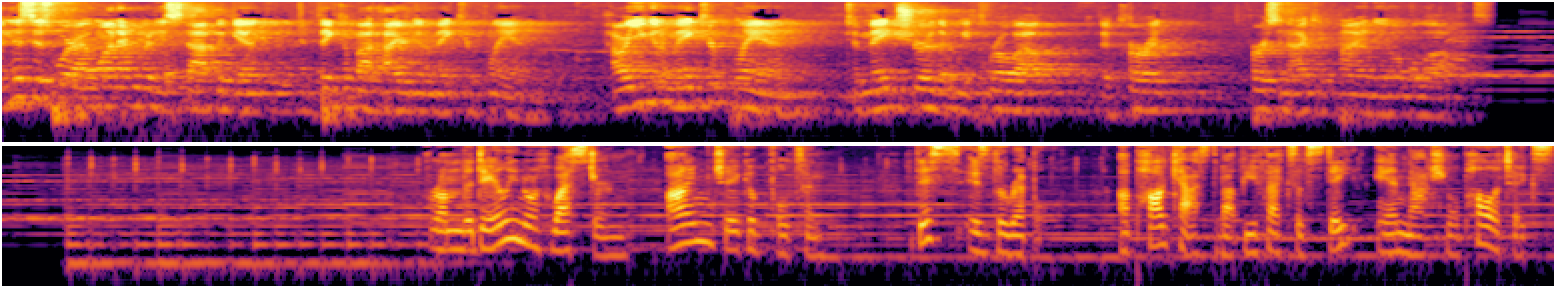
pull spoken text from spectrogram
And this is where I want everybody to stop again and think about how you're going to make your plan. How are you going to make your plan to make sure that we throw out the current person occupying the Oval Office? From the Daily Northwestern, I'm Jacob Fulton. This is The Ripple, a podcast about the effects of state and national politics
